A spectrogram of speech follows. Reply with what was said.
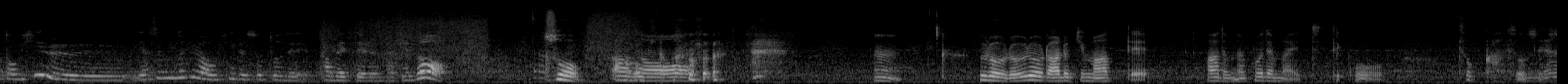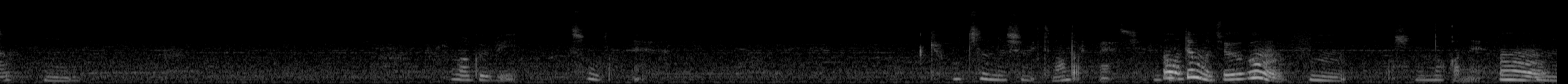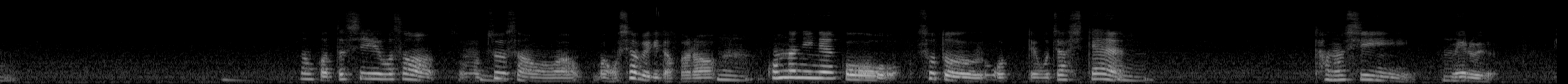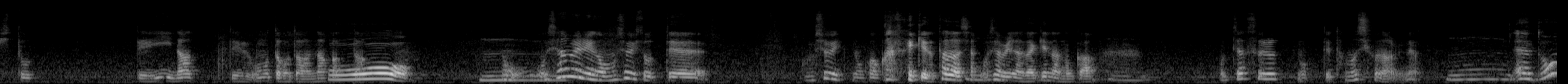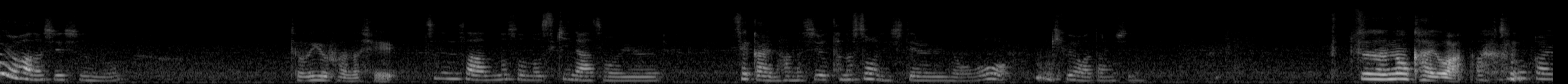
あとお昼休みの日はお昼外で食べてるんだけど。そう。あの うんうろうろうろうろ歩き回ってああでもないこうでもないって言ってこそっかそうねそう。そうう、うん、ラグビーそうだね。共通の趣味ってなんだろうね。あでも十分。うん。その中ね。うん、うん。なんか私はさそのうんつーさんは、まあ、おしゃべりだから、うん。こんなにねこう外をってお茶して楽しめる人っていいなって思ったことはなかった、おおおしゃべりが面白い人って面白いのか分かんないけどただおしゃべりなだけなのかお茶するのって楽しくなるね。うん。えどういう話すんの？どういう話？つーさんのその好きなそういう世界の話を楽しそうにしてるのを聞くのが楽しい。普通の会話。あ普通の会話、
